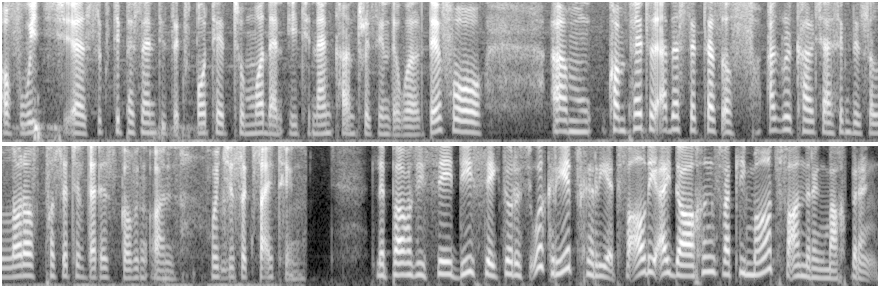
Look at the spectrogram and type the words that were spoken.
of which uh, 60% is exported to more than 89 countries in the world. Therefore, um, compared to other sectors of agriculture, I think there's a lot of positive that is going on, which is exciting. Lepasi sê die sektor is ook reeds gereed vir al die uitdagings wat klimaatsverandering mag bring.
